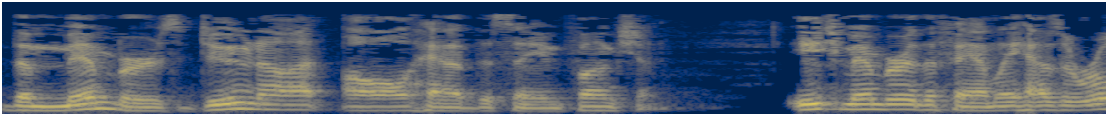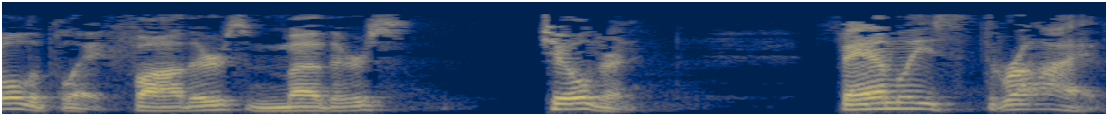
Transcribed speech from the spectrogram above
the members do not all have the same function. Each member of the family has a role to play. Fathers, mothers, children. Families thrive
